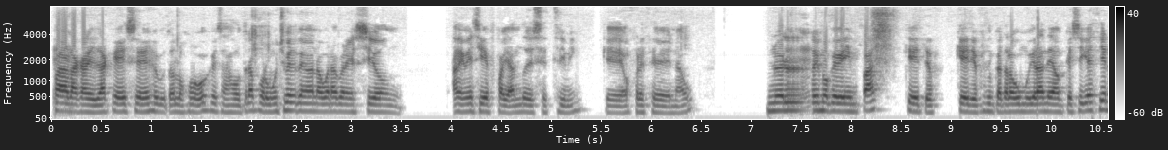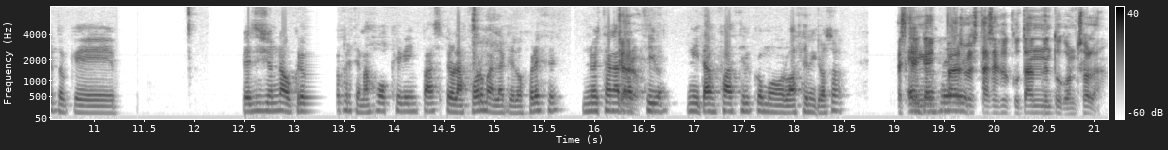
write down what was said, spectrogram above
para la calidad que se ejecutan los juegos, que esa es otra. Por mucho que tenga una buena conexión, a mí me sigue fallando ese streaming que ofrece Now. No es lo mismo que Game Pass, que te, que te ofrece un catálogo muy grande, aunque sí que es cierto que PlayStation Now creo que ofrece más juegos que Game Pass, pero la forma en la que lo ofrece no es tan Claro. atractiva ni tan fácil como lo hace Microsoft. Es que en Game Pass lo estás ejecutando en tu consola,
